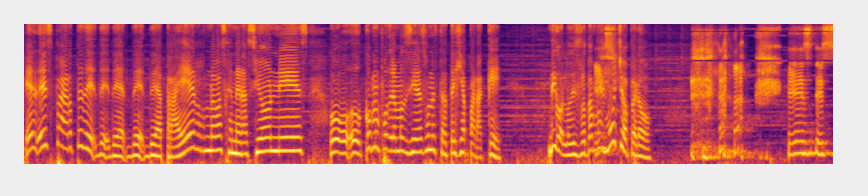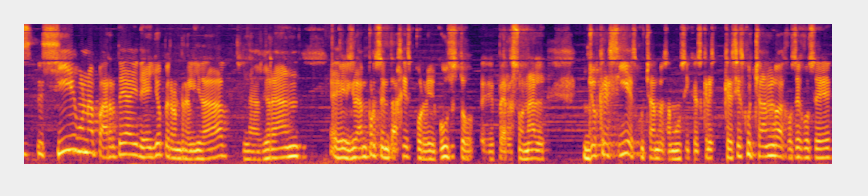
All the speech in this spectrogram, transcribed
¿es, parte de, atraer nuevas generaciones? O, cómo podríamos decir? ¿Es una estrategia para qué? Digo, lo disfrutamos mucho, pero... es, es sí una parte hay de ello, pero en realidad la gran el gran porcentaje es por el gusto eh, personal. Yo crecí escuchando esa música, crecí escuchando a José José,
